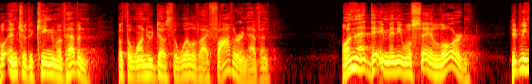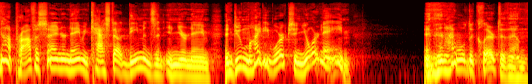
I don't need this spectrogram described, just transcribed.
will enter the kingdom of heaven, but the one who does the will of thy Father in heaven. On that day, many will say, Lord, did we not prophesy in your name and cast out demons in, in, your name and do mighty works in your name? And then I will declare to them,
